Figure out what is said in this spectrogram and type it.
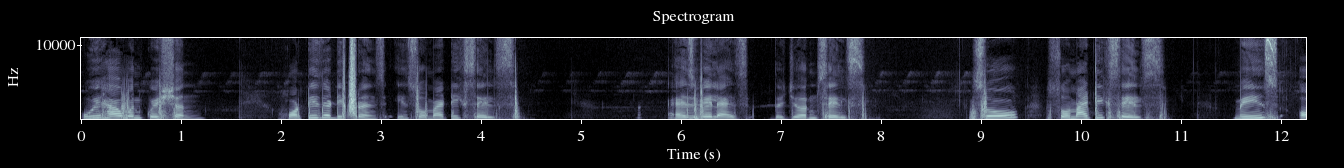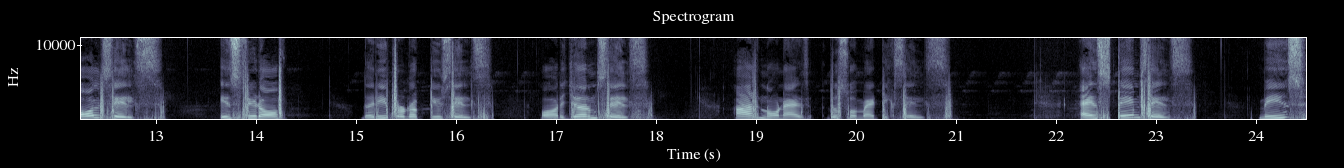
we have one question. What is the difference in somatic cells as well as the germ cells? So somatic cells means all cells instead of the reproductive cells or germ cells are known as the somatic cells. And stem cells means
